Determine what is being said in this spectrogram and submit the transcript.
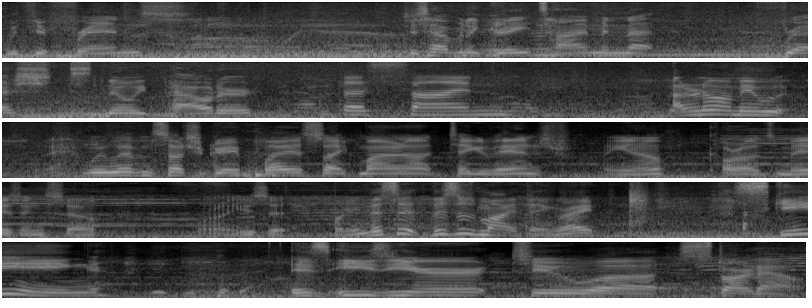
with your friends. Oh, just having a great time in that fresh, snowy powder. The sun. I don't know. I mean, we, we live in such a great place. Like, why not take advantage? You know, Colorado's amazing, so why not use it? This is this is my thing, right? Skiing is easier to uh, start out.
